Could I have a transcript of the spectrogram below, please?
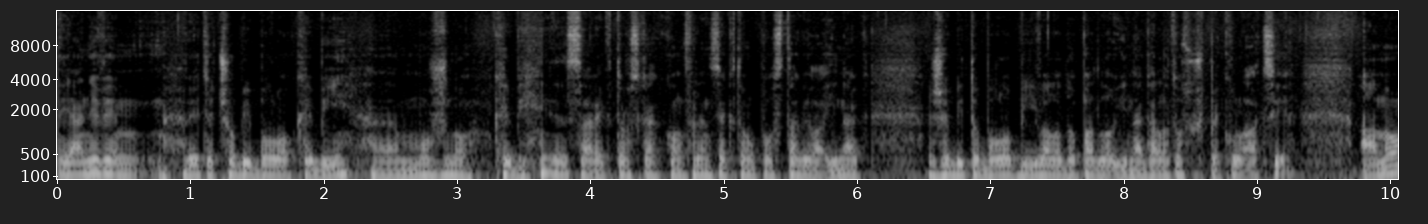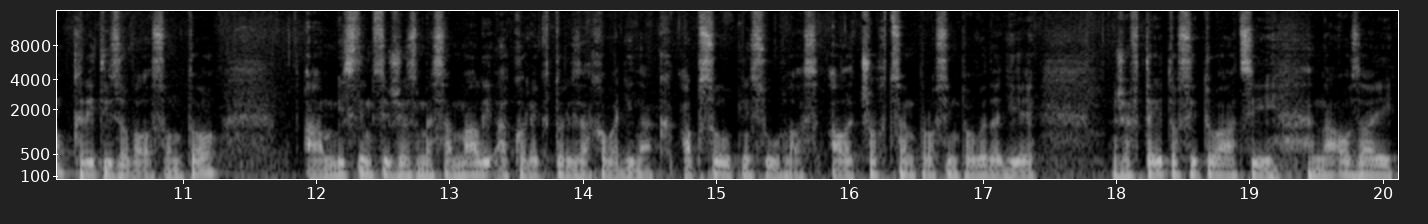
Ja neviem, viete, čo by bolo, keby, možno keby sa rektorská konferencia k tomu postavila inak, že by to bolo bývalo, dopadlo inak, ale to sú špekulácie. Áno, kritizoval som to a myslím si, že sme sa mali ako rektori zachovať inak. Absolútny súhlas. Ale čo chcem prosím povedať je, že v tejto situácii naozaj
